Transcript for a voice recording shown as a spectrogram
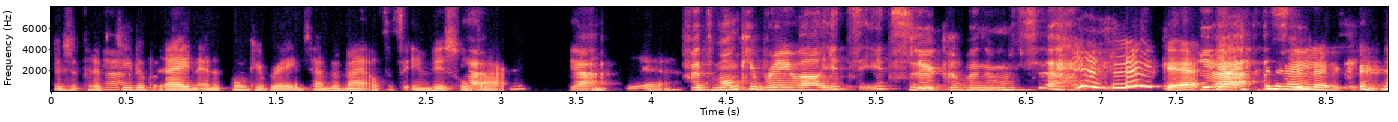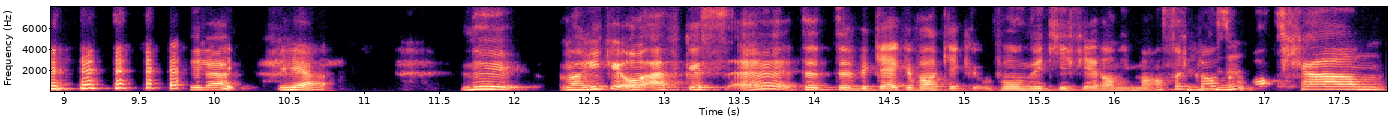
Dus het reptielenbrein en het monkey brain zijn bij mij altijd inwisselbaar. Ja, Ja. ik vind Monkey Brain wel iets, iets leuker benoemd. Ja, is leuk hè? Ja, Ja, ik vind het heel leuk. Ja. ja. Nu, Marieke, om even hè, te, te bekijken van, kijk, volgende week geef jij dan die masterclass. Mhm. Wat gaan,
